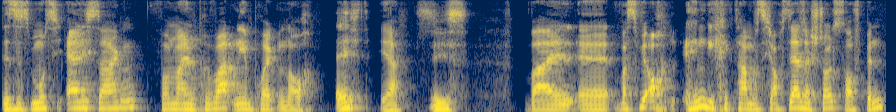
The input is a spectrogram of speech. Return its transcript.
Das ist, muss ich ehrlich sagen, von meinen privaten Nebenprojekten auch. Echt? Ja. Süß. Weil, äh, was wir auch hingekriegt haben, was ich auch sehr, sehr stolz drauf bin,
